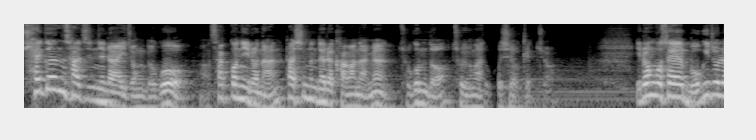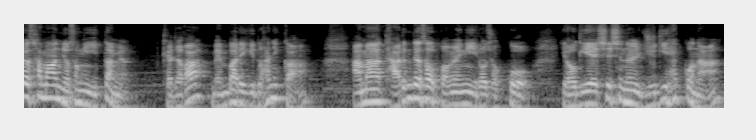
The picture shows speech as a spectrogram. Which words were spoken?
최근 사진이라 이 정도고 어, 사건이 일어난 80년대를 감안하면 조금 더 조용한 곳이었겠죠. 이런 곳에 목이 졸려 사망한 여성이 있다면 게다가 맨발이기도 하니까 아마 다른 데서 범행이 이루어졌고 여기에 시신을 유기했거나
